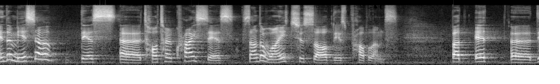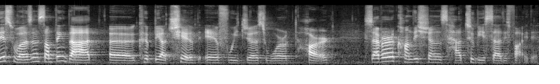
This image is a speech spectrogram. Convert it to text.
In the midst of this uh, total crisis, Sandoll wanted to solve these problems. But it, uh, this wasn't something that uh, could be achieved if we just worked hard several conditions had to be satisfied.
